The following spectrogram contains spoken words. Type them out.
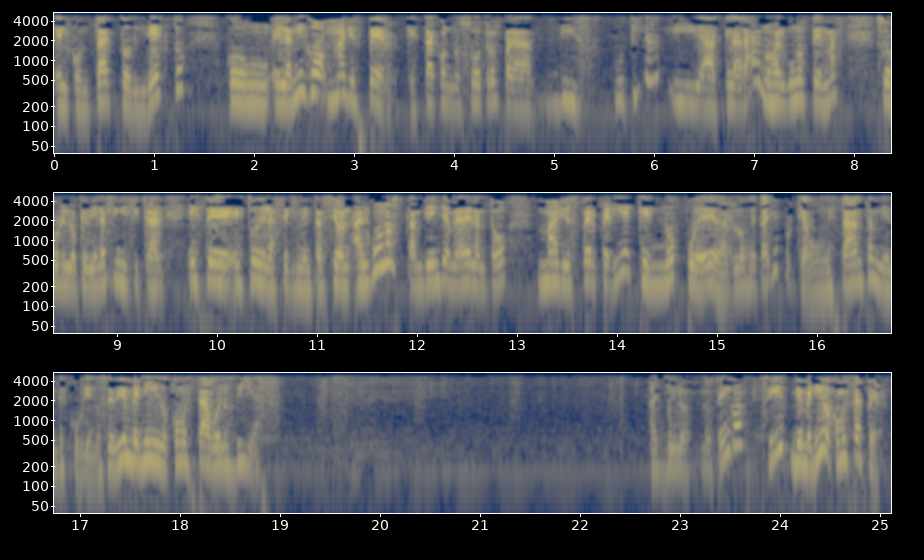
el contacto directo con el amigo Mario Esper, que está con nosotros para discutir y aclararnos algunos temas sobre lo que viene a significar este esto de la segmentación. Algunos también ya me adelantó Mario Esper Perie, que no puede dar los detalles porque aún están también descubriéndose. Bienvenido, ¿cómo está? Buenos días. Allí lo, lo tengo, ¿sí? Bienvenido, ¿cómo está Esper?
